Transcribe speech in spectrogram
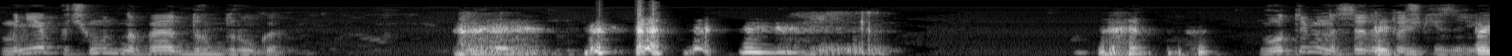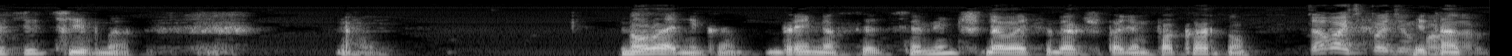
мне почему-то напоминают друг друга. Вот именно с этой точки зрения. Позитивно. Ну ладненько, время остается все меньше, давайте дальше пойдем по карту. Давайте пойдем Итак, по карту.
